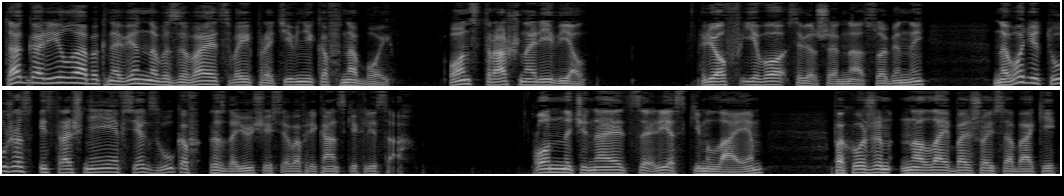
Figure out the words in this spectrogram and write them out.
Так горилла обыкновенно вызывает своих противников на бой. Он страшно ревел. Рев его, совершенно особенный, наводит ужас и страшнее всех звуков, раздающихся в африканских лесах. Он начинается резким лаем, похожим на лай большой собаки,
